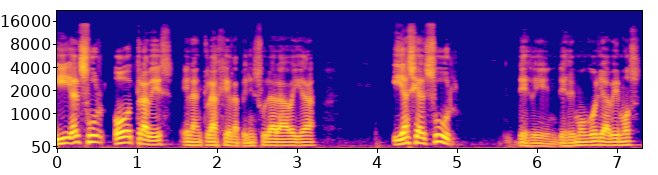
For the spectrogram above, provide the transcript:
y al sur, otra vez, el anclaje a la península arábiga. Y hacia el sur, desde, desde Mongolia, vemos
